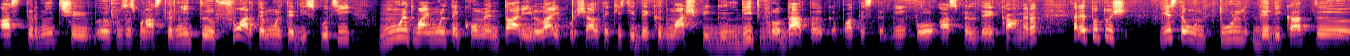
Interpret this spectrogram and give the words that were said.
a stârnit și, uh, cum să spun, a stârnit uh, foarte multe discuții, mult mai multe comentarii, like-uri și alte chestii decât m-aș fi gândit vreodată că poate stârni o astfel de cameră, care totuși este un tool dedicat uh,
